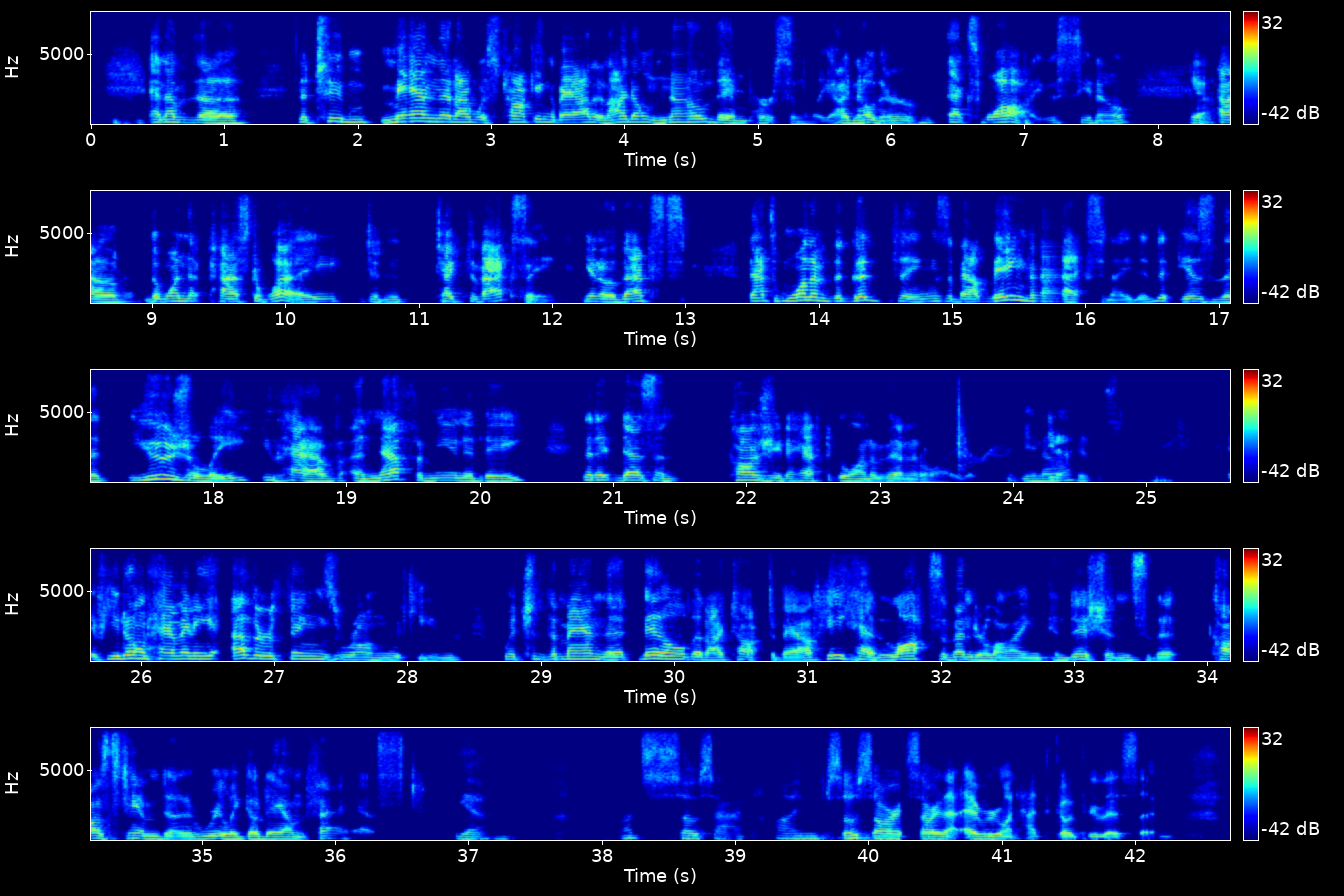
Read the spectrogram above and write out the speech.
And of the the two men that I was talking about, and I don't know them personally. I know their ex-wives, you know. Yeah. Uh, the one that passed away didn't take the vaccine. You know, that's that's one of the good things about being vaccinated is that usually you have enough immunity that it doesn't cause you to have to go on a ventilator. You know, yeah. it's if you don't have any other things wrong with you, which the man that Bill that I talked about, he had lots of underlying conditions that caused him to really go down fast. Yeah. That's so sad. I'm so sorry. Sorry that everyone had to go through this. And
